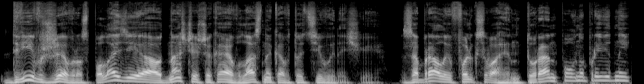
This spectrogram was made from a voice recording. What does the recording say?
Дві вже в розполазі, а одна ще чекає власника в тоці видачі. Забрали Volkswagen Туран повнопривідний,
